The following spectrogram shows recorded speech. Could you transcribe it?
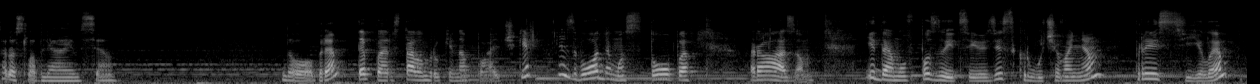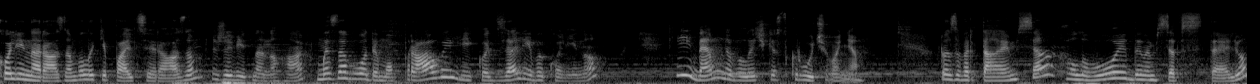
розслабляємося. Добре. Тепер ставимо руки на пальчики і зводимо стопи разом. Ідемо в позицію зі скручуванням. Присіли, коліна разом, великі пальці разом, живіт на ногах. Ми заводимо правий лікоть за ліве коліно і йдемо невеличке скручування. Розвертаємося головою, дивимося в стелю.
